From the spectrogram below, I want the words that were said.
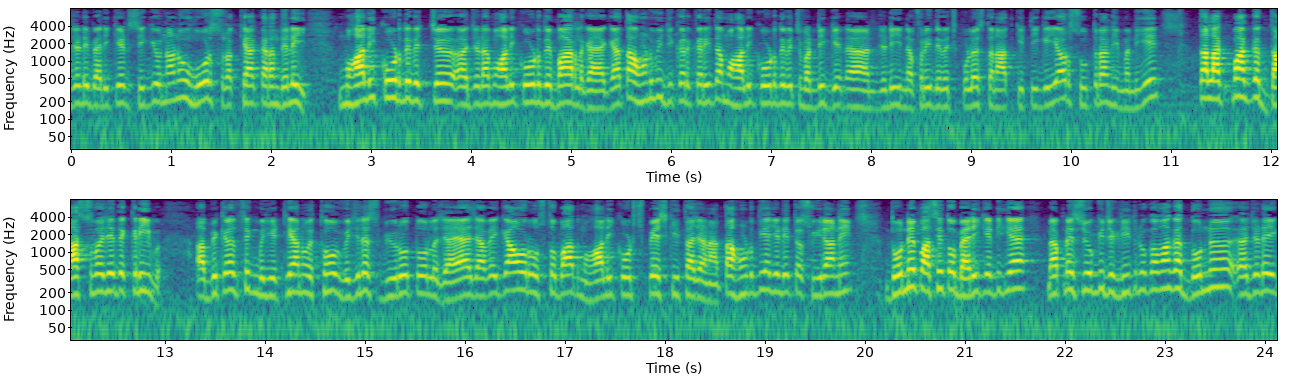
ਜਿਹੜੇ ਬੈਰੀਕੇਡ ਸੀਗੇ ਉਹਨਾਂ ਨੂੰ ਹੋਰ ਸੁਰੱਖਿਆ ਕਰਨ ਦੇ ਲਈ ਮੋਹਾਲੀ ਕੋਰਟ ਦੇ ਵਿੱਚ ਜਿਹੜਾ ਮੋਹਾਲੀ ਕੋਰਟ ਦੇ ਬਾਹਰ ਲਗਾਇਆ ਗਿਆ ਤਾਂ ਹੁਣ ਵੀ ਜ਼ਿਕਰ ਕਰੀ ਤਾਂ ਮੋਹਾਲੀ ਕੋਰਟ ਦੇ ਵਿੱਚ ਵੱਡੀ ਜਿਹੜੀ ਨਫਰੀ ਦੇ ਵਿੱਚ ਪੁਲਿਸ ਤੈਨਾਤ ਕੀਤੀ ਗਈ ਹੈ ਔਰ ਸੂਤਰਾਂ ਦੀ ਮੰਨੀਏ ਤਾਂ ਲਗਭਗ 10 ਵਜੇ ਦੇ ਕਰੀਬ ਅ, ਵਿਕਰਮ ਸਿੰਘ ਮਜੀਠੀਆ ਨੂੰ ਇੱਥੋਂ ਵਿਜੀਲੈਂਸ ਬਿਊਰੋ ਤੋਂ ਲਿਜਾਇਆ ਜਾਵੇਗਾ ਔਰ ਉਸ ਤੋਂ ਬਾਅਦ ਮੋਹਾਲੀ ਕੋਰਟ 'ਚ ਪੇਸ਼ ਕੀਤਾ ਜਾਣਾ। ਤਾਂ ਹੁਣ ਦੀਆਂ ਜਿਹੜੀਆਂ ਤਸਵੀਰਾਂ ਨੇ ਦੋਨੇ ਪਾਸੇ ਤੋਂ ਬੈਰੀਕੇਡਿੰਗ ਹੈ। ਮੈਂ ਆਪਣੇ ਸਹਿਯੋਗੀ ਜਗਜੀਤ ਨੂੰ ਕਹਾਂਗਾ ਦੋਨੋਂ ਜਿਹੜੇ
